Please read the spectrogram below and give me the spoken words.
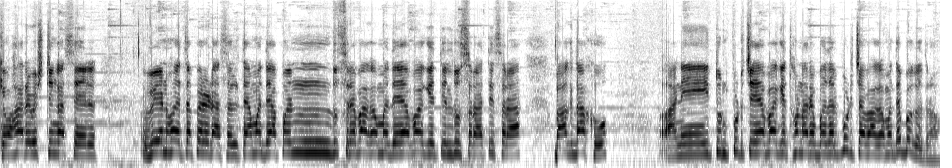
किंवा हार्वेस्टिंग असेल वेन व्हायचा पिरियड असेल त्यामध्ये आपण दुसऱ्या भागामध्ये या बागेतील दुसरा तिसरा भाग दाखवू. आणि इथून पुढच्या या बागेत होणारे बदल पुढच्या भागामध्ये बघत राहू.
